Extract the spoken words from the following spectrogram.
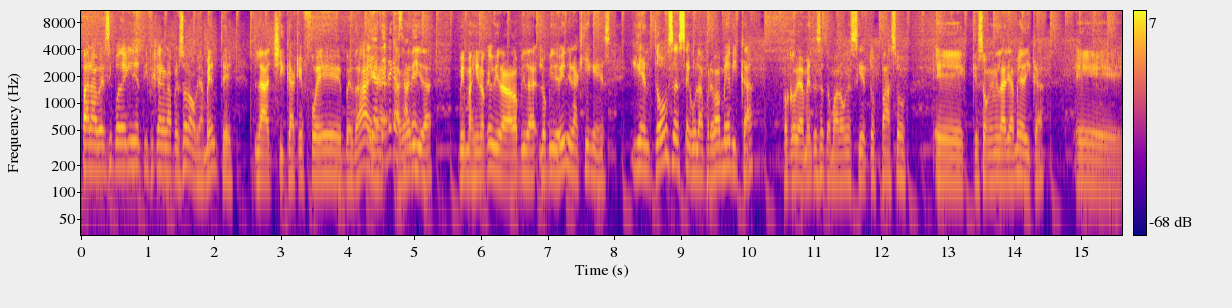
para ver si pueden identificar a la persona. Obviamente, la chica que fue, ¿verdad? Ella Eh, tiene que agredida. Me imagino que mirará los, vide- los videos y dirá quién es. Y entonces, según la prueba médica, porque obviamente se tomaron ciertos pasos eh, que son en el área médica, eh,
